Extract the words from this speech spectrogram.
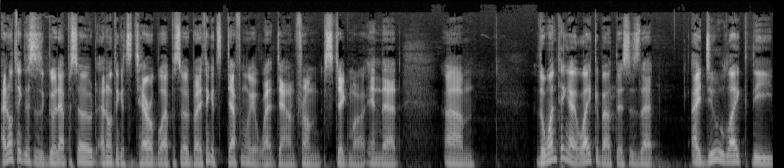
I don't think this is a good episode. I don't think it's a terrible episode, but I think it's definitely a letdown from Stigma in that um, the one thing I like about this is that I do like the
